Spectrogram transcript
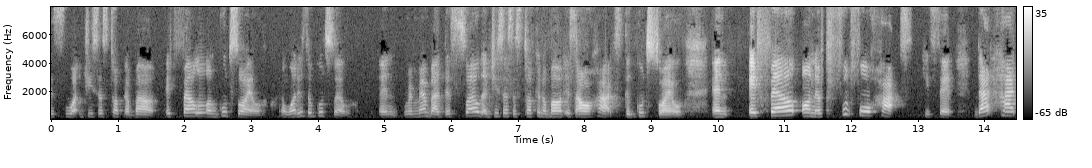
is what jesus talked about. It fell on good soil and what is the good soil? And remember, the soil that Jesus is talking about is our hearts, the good soil. And it fell on a fruitful heart, he said. That heart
